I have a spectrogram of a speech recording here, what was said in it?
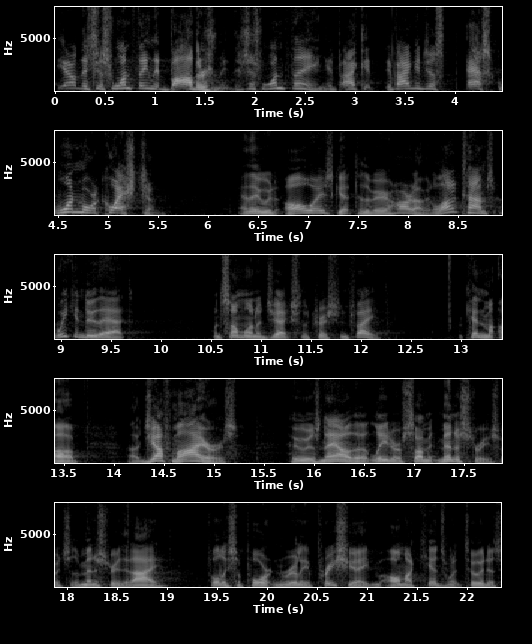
you know, there's just one thing that bothers me. There's just one thing. If I could, if I could just ask one more question, And they would always get to the very heart of it. A lot of times we can do that when someone objects to the Christian faith. Ken, uh, uh, Jeff Myers, who is now the leader of Summit Ministries, which is a ministry that I fully support and really appreciate. All my kids went to it as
